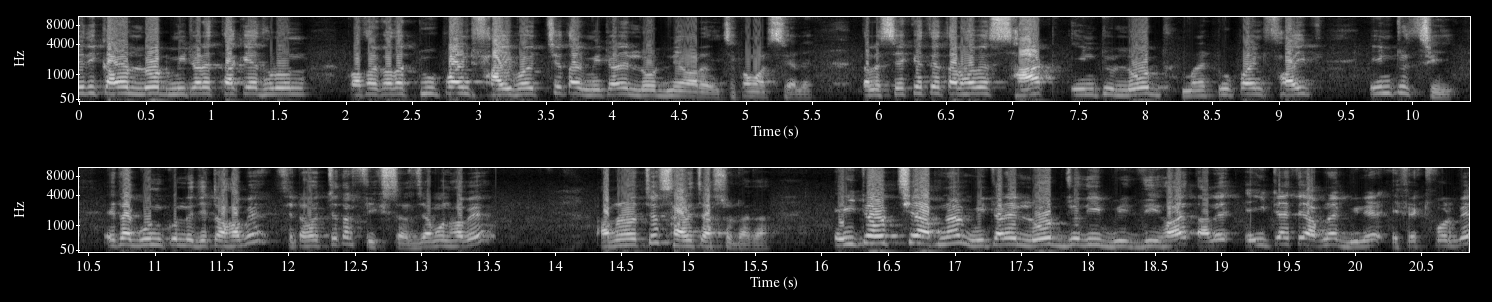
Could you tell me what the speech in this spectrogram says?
যদি কারোর লোড মিটারে থাকে, ধরুন কথার কথা টু পয়েন্ট ফাইভ হচ্ছে, তার মিটারে লোড নেওয়া রয়েছে কমার্শিয়ালে তাহলে সেক্ষেত্রে তার হবে ষাট ইন্টু লোড মানে two point five into three এটা গুণ করলে যেটা হবে, সেটা হচ্ছে তার ফিক্সড চার্জ যেমন হবে, আপনার হচ্ছে সাড়ে চারশো টাকা। এইটা হচ্ছে আপনার মিটারের লোড যদি বৃদ্ধি হয়, তাহলে এইটাতে আপনার বিলের এফেক্ট পড়বে।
